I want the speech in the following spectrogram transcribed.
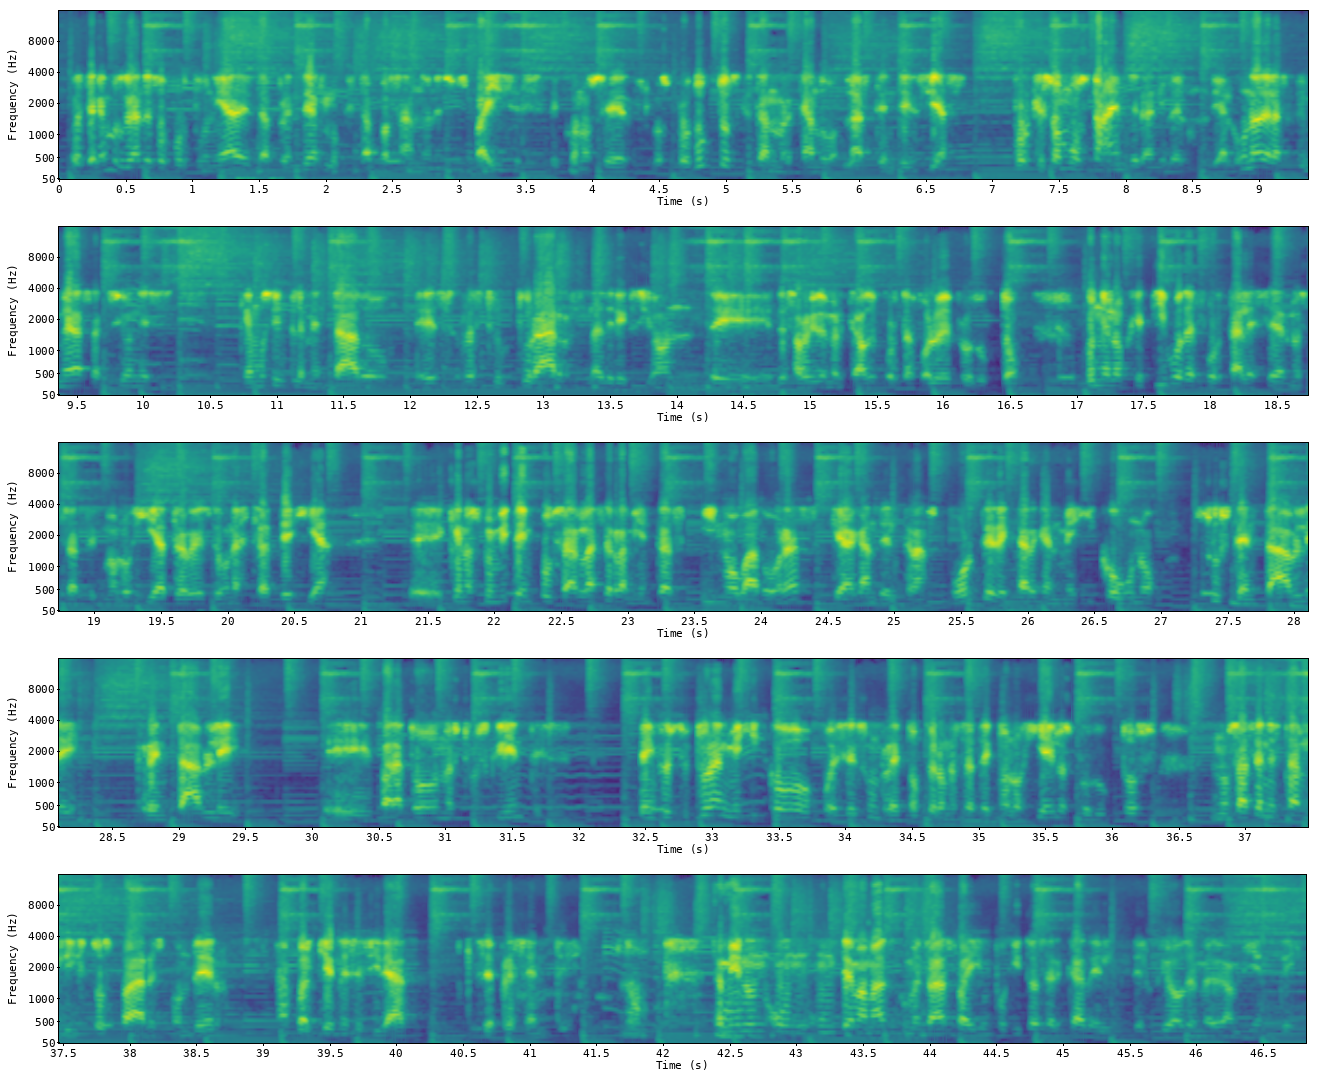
pues tenemos grandes oportunidades de aprender lo que está pasando en esos países, de conocer los productos que están marcando las tendencias, porque somos Daimler a nivel mundial. Una de las primeras acciones que hemos implementado es reestructurar la dirección de desarrollo de mercado y portafolio de producto con el objetivo de fortalecer nuestra tecnología a través de una estrategia eh, que nos permita impulsar las herramientas innovadoras que hagan del transporte de carga en México uno sustentable, rentable eh, para todos nuestros clientes. La infraestructura en México pues es un reto, pero nuestra tecnología y los productos nos hacen estar listos para responder a cualquier necesidad se presente. ¿no? También un, un, tema más, comentabas ahí un poquito acerca del, del cuidado del medio ambiente.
